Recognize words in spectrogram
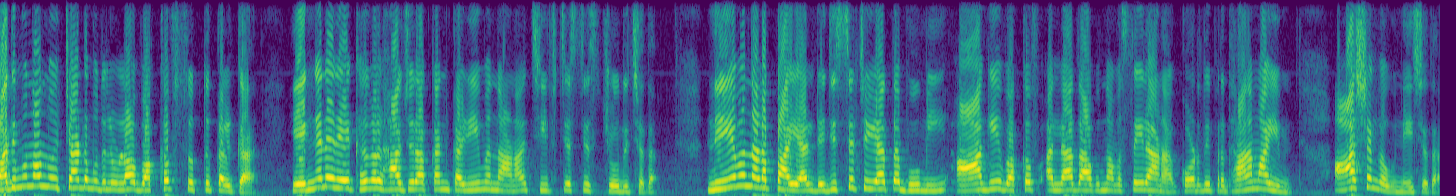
പതിമൂന്നാം നൂറ്റാണ്ട് മുതലുള്ള വഖഫ് സ്വത്തുക്കൾക്ക് എങ്ങനെ രേഖകൾ ഹാജരാക്കാൻ കഴിയുമെന്നാണ് ചീഫ് ജസ്റ്റിസ് ചോദിച്ചത്. നിയമം നടപ്പായാൽ രജിസ്റ്റർ ചെയ്യാത്ത ഭൂമി ആകെ വഖഫ് അല്ലാതാകുന്ന അവസ്ഥയിലാണ് കോടതി പ്രധാനമായും ആശങ്ക ഉന്നയിച്ചത്.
